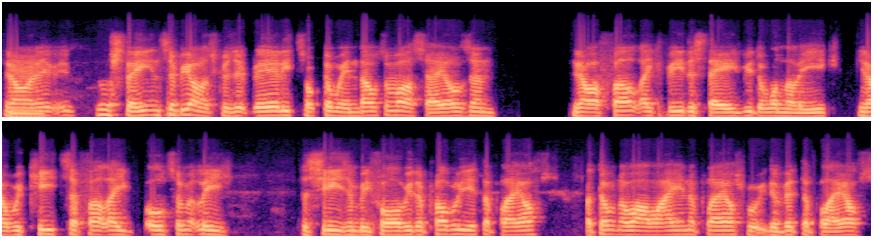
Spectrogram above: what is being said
You know, Mm. and it, it's frustrating to be honest because it really took the wind out of our sails. And you know, I felt like if he'd have stayed, we'd have won the league. You know, with Keats, I felt like ultimately the season before we'd have probably hit the playoffs. I don't know how high in the playoffs, but we'd have hit the playoffs.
